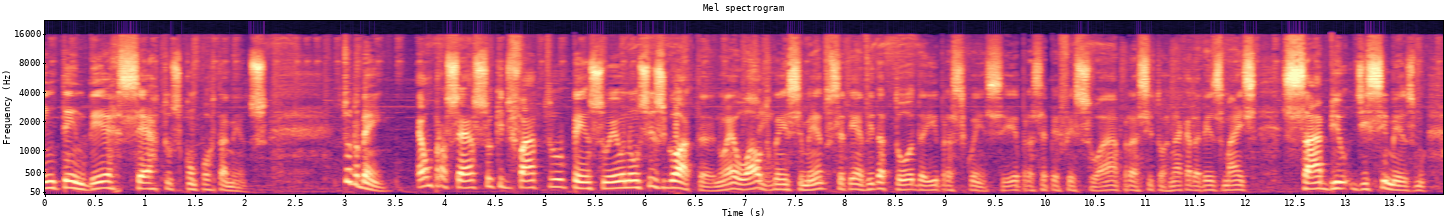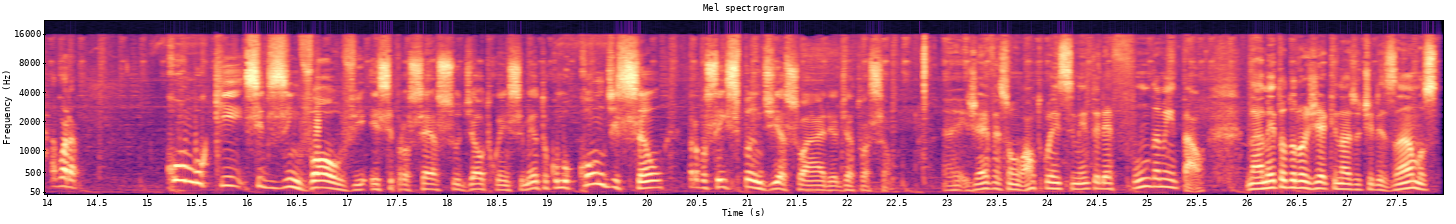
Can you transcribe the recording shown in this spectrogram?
entender certos comportamentos. Tudo bem, é um processo que, de fato, penso eu, não se esgota, não é? O autoconhecimento, você tem a vida toda aí para se conhecer, para se aperfeiçoar, para se tornar cada vez mais sábio de si mesmo. Agora, como que se desenvolve esse processo de autoconhecimento como condição para você expandir a sua área de atuação? É, Jefferson, o autoconhecimento ele é fundamental. Na metodologia que nós utilizamos,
